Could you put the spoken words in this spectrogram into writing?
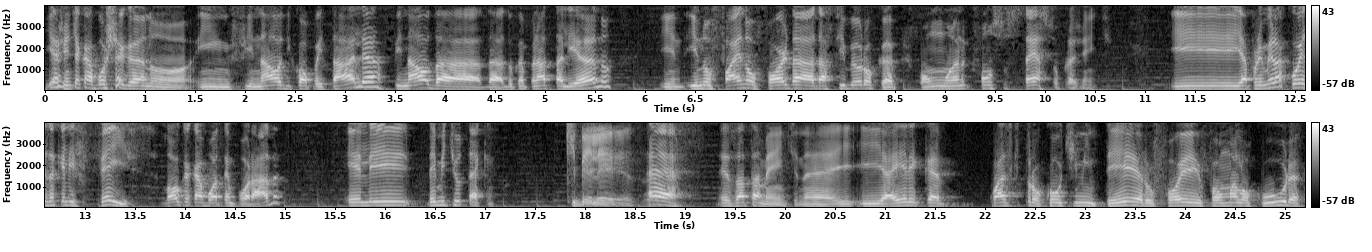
E a gente acabou chegando em final de Copa Itália, final da, da do Campeonato Italiano e, e, no Final Four da, da FIBA Eurocup. Foi um ano que foi um sucesso pra gente. E a primeira coisa que ele fez, logo que acabou a temporada, ele demitiu o técnico. Que beleza. É, Exatamente, né? E, e, aí ele quase que trocou o time inteiro, foi, foi uma loucura.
